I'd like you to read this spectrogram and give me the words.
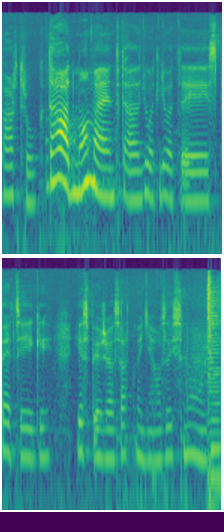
pārtrūka. Tādu tādu momentu tā ļoti, ļoti spēcīgi iespiežās atmiņā uz visu mūžu.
